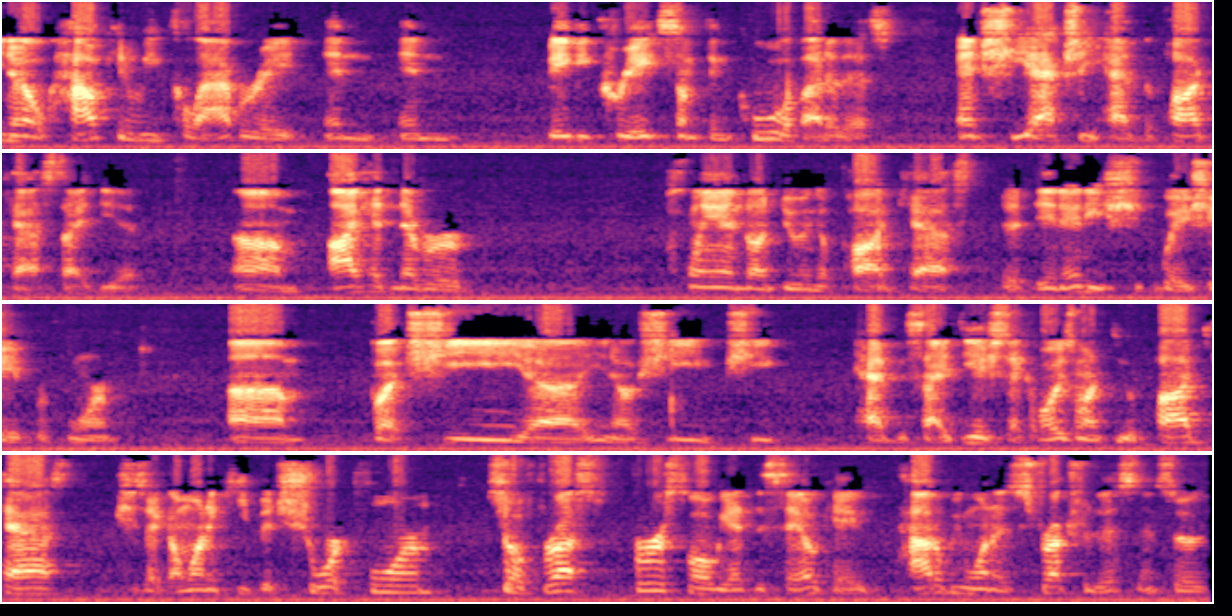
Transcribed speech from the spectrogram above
you know, how can we collaborate and, and maybe create something cool out of this? And she actually had the podcast idea. Um, I had never planned on doing a podcast in any way, shape, or form. Um, but she, uh, you know, she she had this idea. She's like, I've always wanted to do a podcast. She's like, I want to keep it short form. So for us, first of all, we had to say, okay, how do we want to structure this? And so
